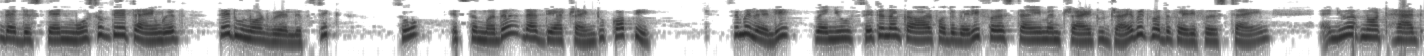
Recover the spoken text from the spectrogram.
that they spend most of their time with, they do not wear lipstick. So, it's the mother that they are trying to copy. Similarly, when you sit in a car for the very first time and try to drive it for the very first time, and you have not had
